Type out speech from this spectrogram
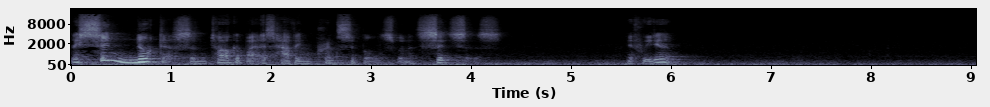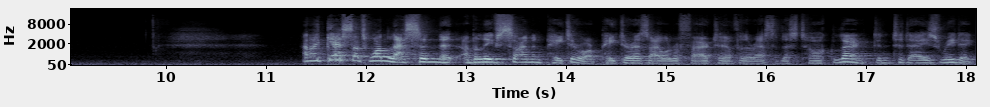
they soon notice and talk about us having principles when it suits us, if we do. And I guess that's one lesson that I believe Simon Peter, or Peter as I will refer to him for the rest of this talk, learnt in today's reading.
